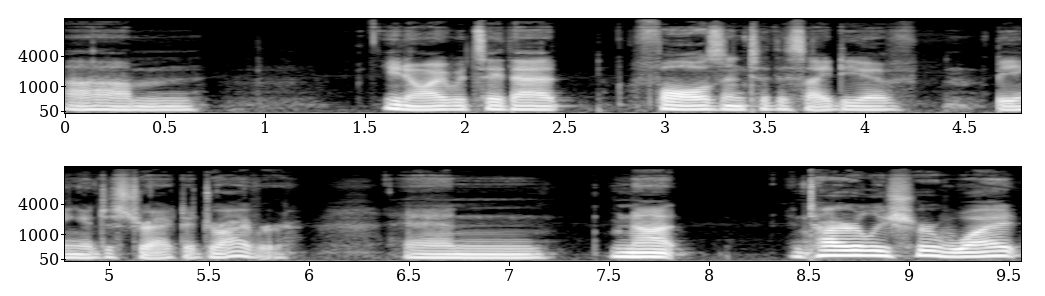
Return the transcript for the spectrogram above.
um, you know, I would say that falls into this idea of being a distracted driver, and I'm not entirely sure what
